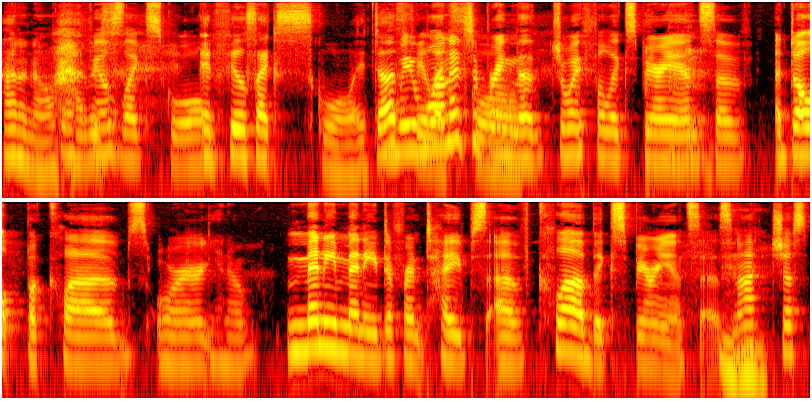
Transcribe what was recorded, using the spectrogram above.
I don't know. It feels like school. It feels like school. It does. We wanted like to bring the joyful experience of adult book clubs, or you know, many many different types of club experiences, mm-hmm. not just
